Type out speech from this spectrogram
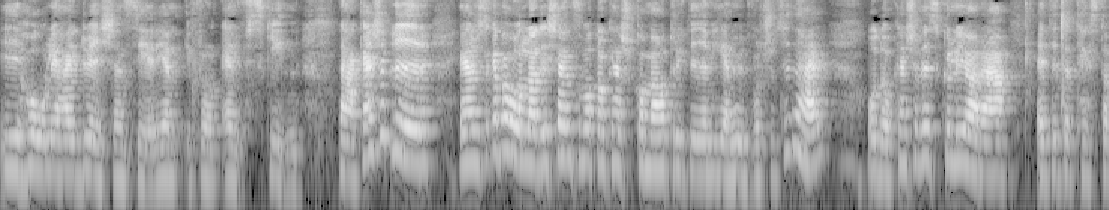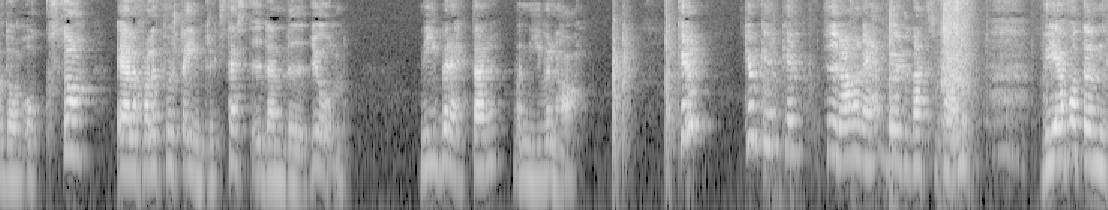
i Holy Hydration serien ifrån Elf Skin. Det här kanske blir, jag kanske ska behålla, det känns som att de kanske kommer ha tryckt i en hel hudvårdsrutin här och då kanske vi skulle göra ett litet test av dem också, i alla fall ett första intryckstest i den videon. Ni berättar vad ni vill ha. Kul, kul, kul, kul. Fyra har det, då är det dags att ta. Vi har fått en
